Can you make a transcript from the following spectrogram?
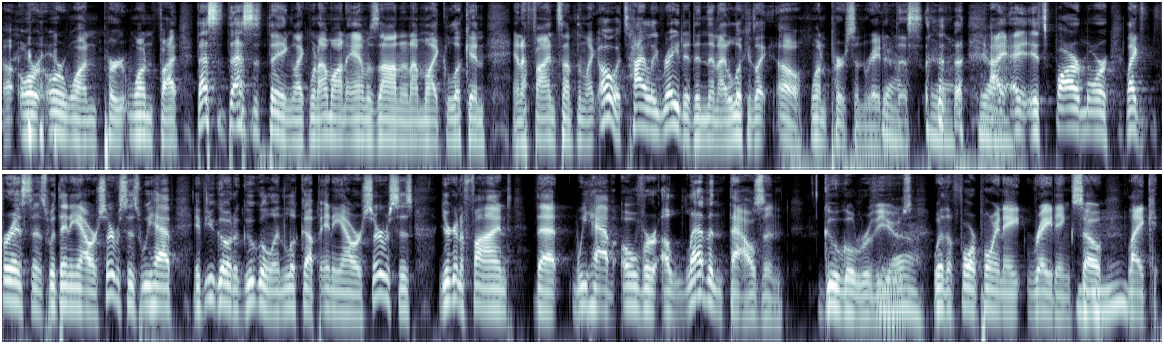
uh, or or one per one five. That's that's the thing. Like when I'm on Amazon and I'm like looking and I find something like oh it's highly rated, and then I look and like oh one person rated Yeah, this. yeah, yeah. I, I- it's far more like for instance with any hour services we have if you go to google and look up any hour services you're going to find that we have over 11000 google reviews with a 4.8 rating so like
